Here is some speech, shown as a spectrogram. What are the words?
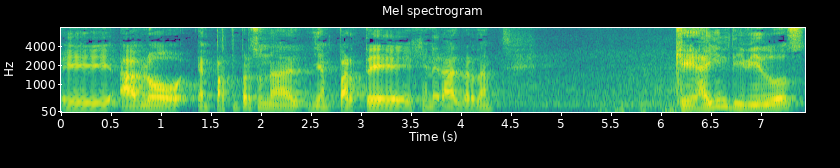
eh, hablo en parte personal y en parte general, ¿verdad? Que hay individuos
